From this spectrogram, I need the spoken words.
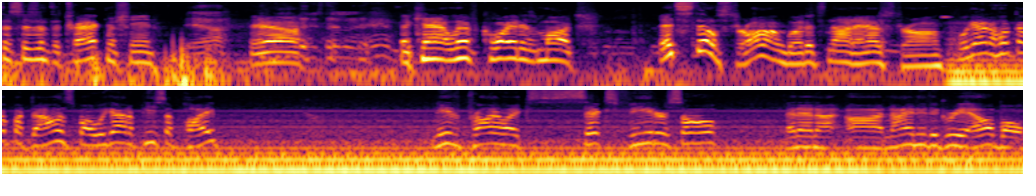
This isn't the track machine. Yeah. Yeah. Still in him. It can't lift quite as much. It's still strong, but it's not as strong. We got to hook up a downspout. We got a piece of pipe. Need probably like six feet or so, and then a, a 90 degree elbow.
